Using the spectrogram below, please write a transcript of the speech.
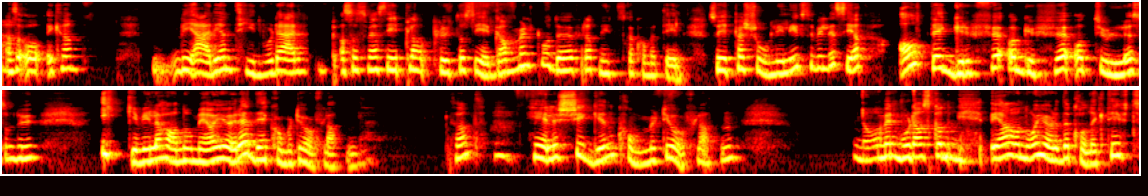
altså, og, ikke sant? Vi er i en tid hvor det er altså Som jeg sier, Pluto sier 'gammelt må dø for at nytt skal komme til'. Så i et personlig liv så vil det si at alt det gruffet og guffet og tullet som du ikke ville ha noe med å gjøre, det kommer til overflaten. Sant? Hele skyggen kommer til overflaten. Nå. Men hvordan skal Ja, og nå gjør det det kollektivt.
